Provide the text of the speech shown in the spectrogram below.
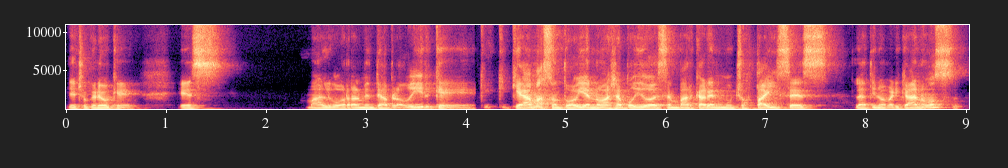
De hecho, creo que es algo realmente aplaudir que, que Amazon todavía no haya podido desembarcar en muchos países latinoamericanos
